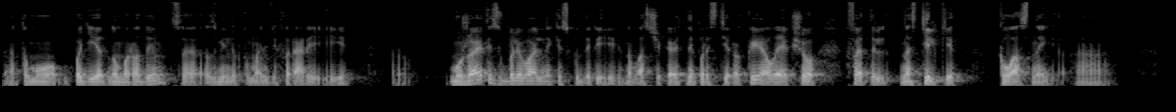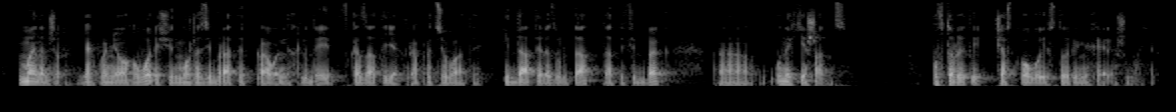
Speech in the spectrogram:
Е, Тому подія номер один це зміни в команді Феррарі. І е, мужайтесь, вболівальники Скудерії. На вас чекають непрості роки. Але якщо Фетель настільки класний е, менеджер, як про нього говорять, що він може зібрати правильних людей, вказати, як треба працювати, і дати результат, дати фідбек, е, у них є шанс повторити часткову історію Міхаеля Шумахера.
